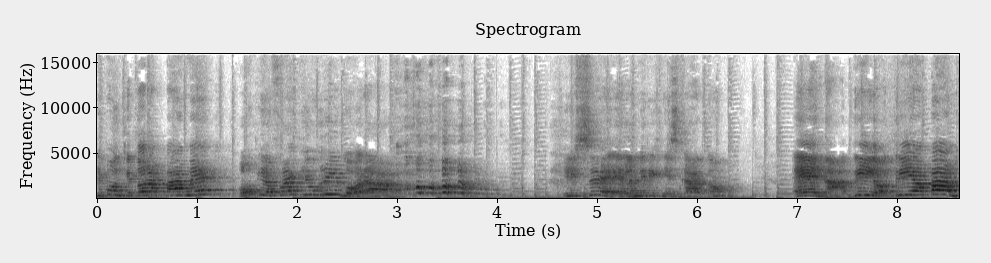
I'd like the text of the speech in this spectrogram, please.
Λοιπόν, και τώρα πάμε όποια φάει πιο γρήγορα. Είσαι, έλα μην ρίχνεις κάτω. Ένα, δύο, τρία, πάμε!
